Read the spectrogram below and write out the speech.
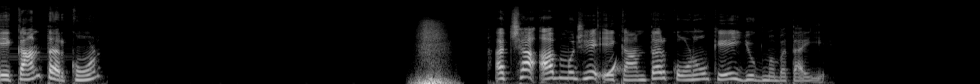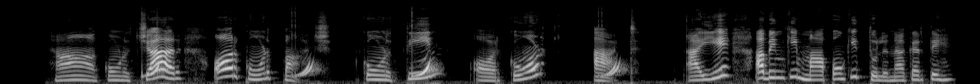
एकांतर कोण? अच्छा अब मुझे एकांतर कोणों के युग्म बताइए। हाँ कोण चार और कोण पाँच, कोण तीन और कोण आठ। आइए, अब इनकी मापों की तुलना करते हैं।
